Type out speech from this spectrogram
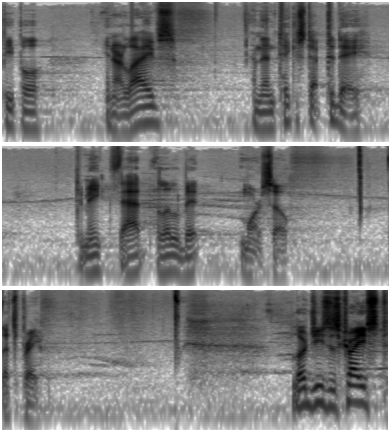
people in our lives, and then take a step today to make that a little bit more so. Let's pray. Lord Jesus Christ,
